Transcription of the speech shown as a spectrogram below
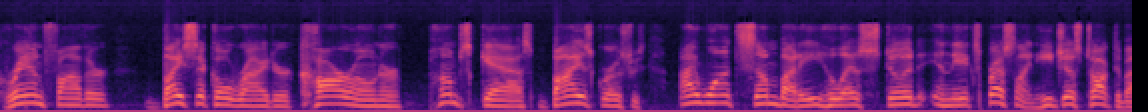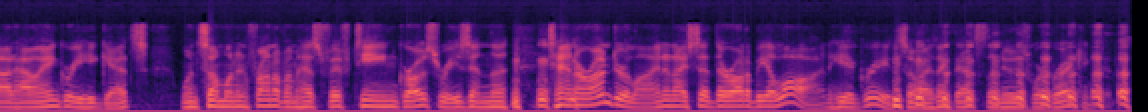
grandfather, bicycle rider, car owner, pumps gas, buys groceries. I want somebody who has stood in the express line. He just talked about how angry he gets when someone in front of him has 15 groceries in the 10 or under line, and I said there ought to be a law, and he agreed. So I think that's the news we're breaking. Today.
